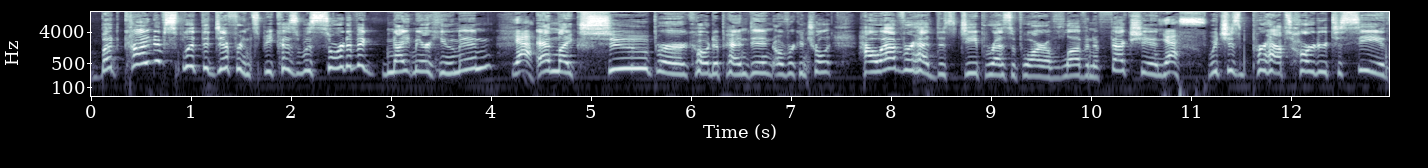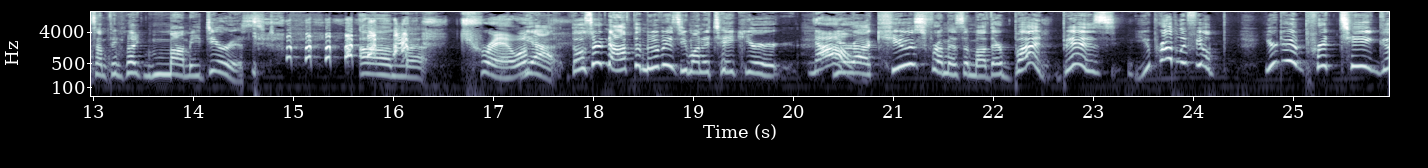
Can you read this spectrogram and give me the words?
but kind of split the difference because was sort of a nightmare human. Yeah. And like super codependent, over controlling. However, had this deep reservoir of love and affection. Yes. Which is perhaps harder to see in something like Mommy Dearest. um True. yeah, those are not the movies you want to take your No. your uh, cues from as a mother. But Biz, you probably feel you're doing pretty good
